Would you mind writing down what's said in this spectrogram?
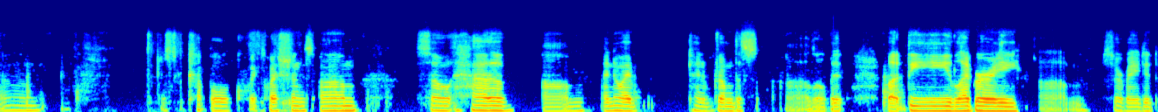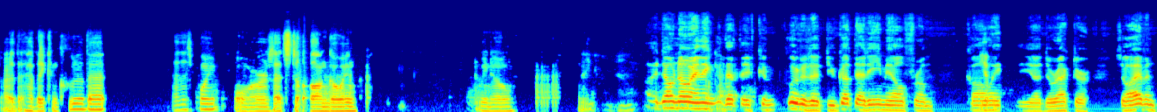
Um, just a couple quick questions. Um, so have, um, I know I've kind of drummed this uh, a little bit, but the library, um, survey, did, are that, have they concluded that at this point, or is that still ongoing? Do we know? I don't know anything that they've concluded it. You got that email from Colleen, the uh, director. So I haven't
